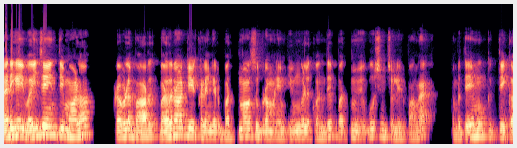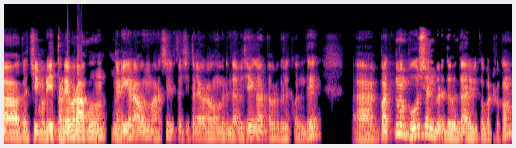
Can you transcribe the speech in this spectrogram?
நடிகை வைஜெயந்தி மாலா, பிரபல பார பரதநாட்டிய கலைஞர் பத்மா சுப்பிரமணியம் இவங்களுக்கு வந்து பத்ம விபூஷன் சொல்லியிருப்பாங்க. நம்ம தேமுதிக கட்சியினுடைய தலைவராகவும், நடிகராகவும், அரசியல் கட்சி தலைவராகவும் இருந்த விஜயகாந்த் அவர்களுக்கு வந்து பத்ம பூஷன் விருது வந்து அறிவிக்கப்பட்டிருக்கும்.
